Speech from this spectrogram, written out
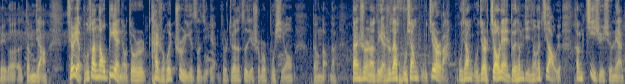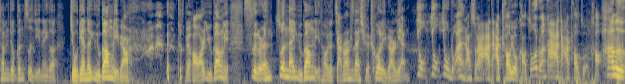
这个怎么讲？其实也不算闹别扭，就是开始会质疑自己，就是觉得自己是不是不行等等的。但是呢，也是在互相鼓劲儿吧，互相鼓劲儿。教练对他们进行了教育，他们继续训练。他们就跟自己那个酒店的浴缸里边 特别好玩，浴缸里四个人钻在浴缸里头，就假装是在雪车里边练，右右右转，然后唰大家朝右靠，左转咔大家朝左靠。他们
